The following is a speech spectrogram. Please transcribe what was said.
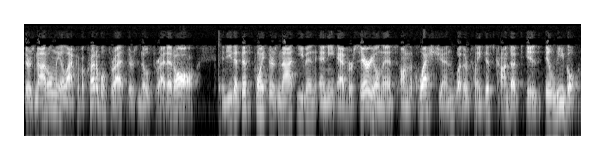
There's not only a lack of a credible threat, there's no threat at all. Indeed, at this point, there's not even any adversarialness on the question whether plaintiff's conduct is illegal.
